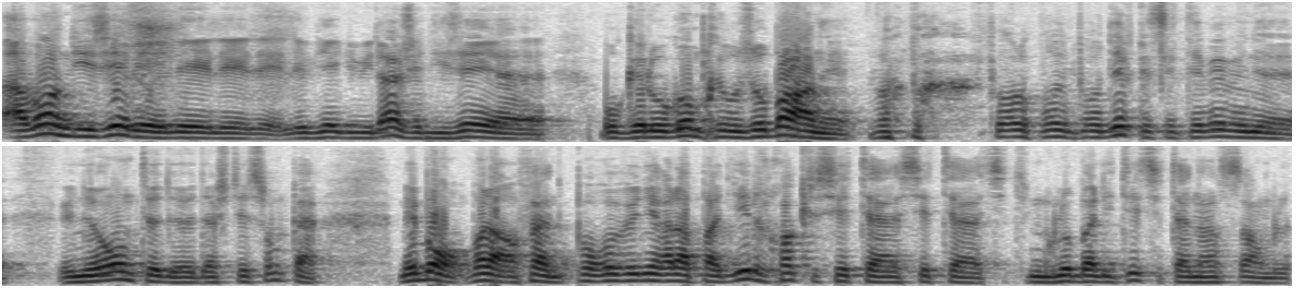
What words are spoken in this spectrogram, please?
avant, on disait, les, les, les, les, les vieilles du village, elles disaient euh, Bogelogon Preusobane, pour, dire que c'était même une, honte d'acheter son pain. Mais bon, voilà, enfin, pour revenir à la padier, je crois que c'est un, un- une globalité, c'est un ensemble.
